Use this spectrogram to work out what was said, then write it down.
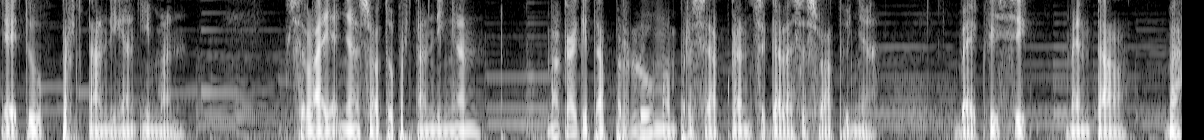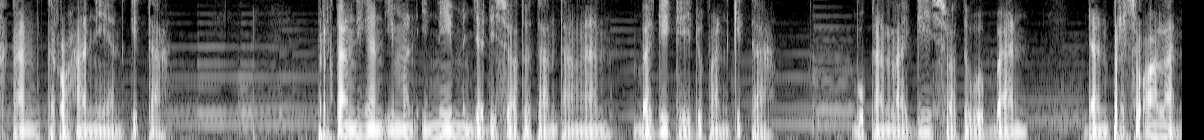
yaitu pertandingan iman. Selayaknya suatu pertandingan, maka kita perlu mempersiapkan segala sesuatunya, baik fisik, mental, bahkan kerohanian kita. Pertandingan iman ini menjadi suatu tantangan bagi kehidupan kita, bukan lagi suatu beban dan persoalan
